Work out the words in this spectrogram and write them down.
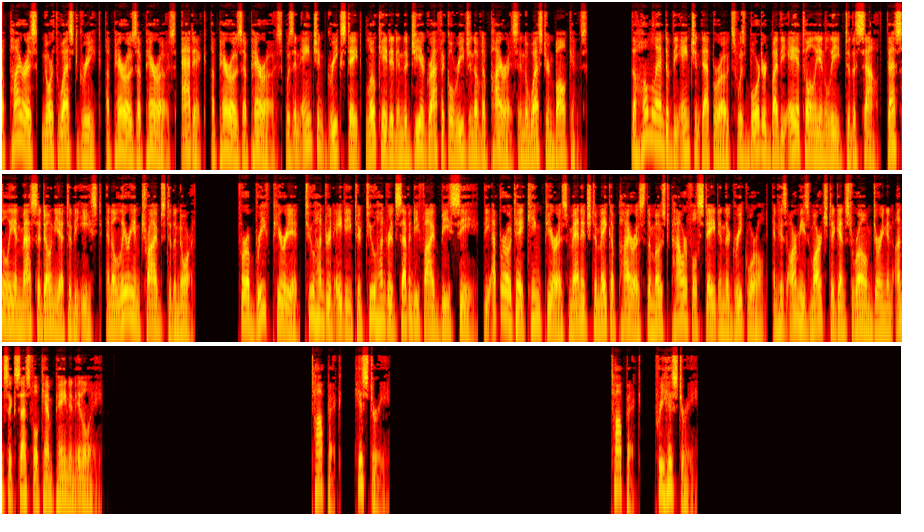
Epirus, Northwest Greek, Aperos Aperos, Attic, Aperos Aperos was an ancient Greek state, located in the geographical region of Epirus in the Western Balkans. The homeland of the ancient Epirotes was bordered by the Aetolian League to the south, Thessaly and Macedonia to the east, and Illyrian tribes to the north. For a brief period 280 to 275 BC, the Epirote king Pyrrhus managed to make Epirus the most powerful state in the Greek world, and his armies marched against Rome during an unsuccessful campaign in Italy. History Prehistory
